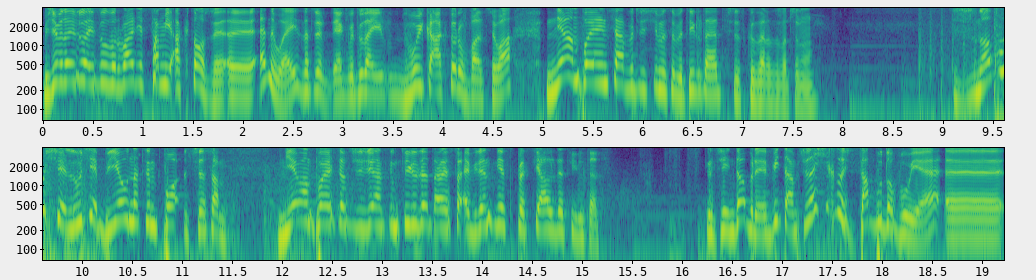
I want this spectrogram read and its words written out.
Mi się wydaje, że tutaj są normalnie sami aktorzy. E, anyway, znaczy jakby tutaj dwójka aktorów walczyła. Nie mam pojęcia, wyczyścimy sobie tilted, wszystko zaraz zobaczymy. Znowu się ludzie biją na tym po... Przepraszam, nie mam pojęcia, co się dzieje na tym tilted, ale jest to ewidentnie specjalny tilted. Dzień dobry, witam. Czy tutaj się ktoś zabudowuje? E,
